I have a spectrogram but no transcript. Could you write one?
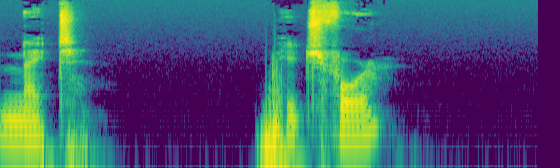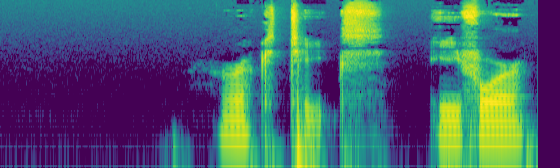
knight h4 rook takes e4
